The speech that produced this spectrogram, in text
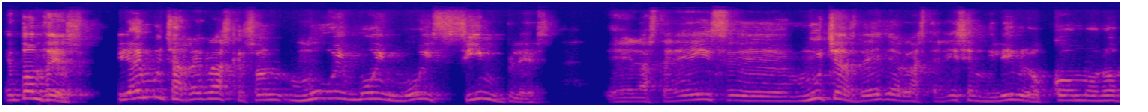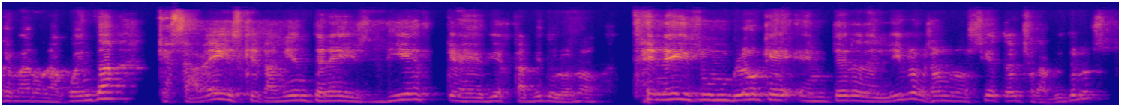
Entonces, y hay muchas reglas que son muy, muy, muy simples. Eh, las tenéis, eh, muchas de ellas las tenéis en mi libro, Cómo no quemar una cuenta, que sabéis que también tenéis 10 capítulos, no, tenéis un bloque entero del libro, que son unos 7, 8 capítulos,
